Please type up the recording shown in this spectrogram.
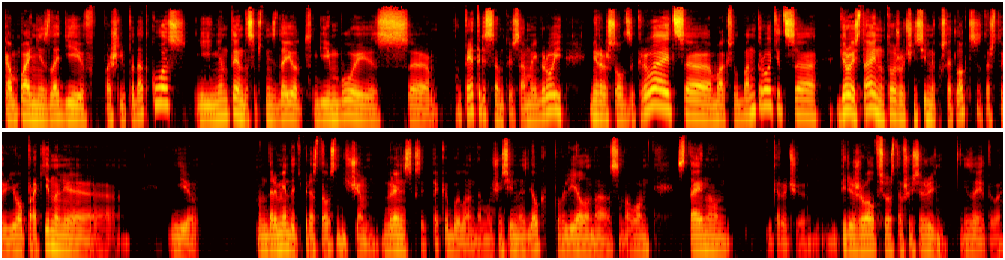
компании злодеев пошли под откос, и Nintendo, собственно, издает Game Boy с э, Тетрисом, той самой игрой. Mirrorsoft закрывается, Максвелл банкротится. Герой Стайна тоже очень сильно кусает локти за то, что его прокинули, э, и Андромеда теперь осталась ни с чем. В реальности, кстати, так и было. Там очень сильная сделка повлияла на самого Стайна. Он короче, переживал всю оставшуюся жизнь из-за этого.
